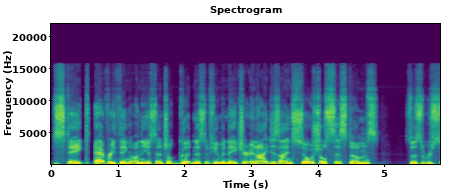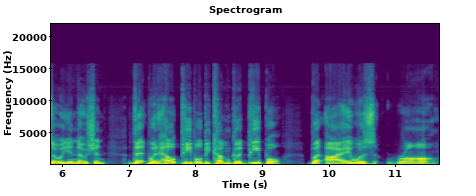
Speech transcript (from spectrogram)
staked everything on the essential goodness of human nature, and I designed social systems. So this is a Rousseauian notion that would help people become good people. But I was wrong.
